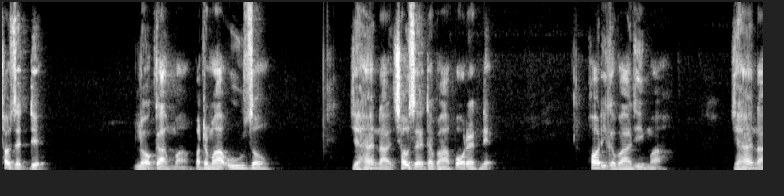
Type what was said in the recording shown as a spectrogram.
61လောကမှာပထမဦးဆုံး ယဟန္တာ60တပါးပေါ်တဲ့နှစ်ဟောဒီကဘာကြီးမှာယဟန္တာ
